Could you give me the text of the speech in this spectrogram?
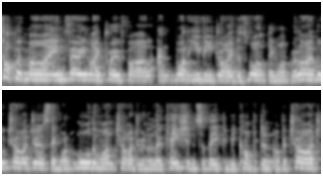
top of mind, very high profile, and what EV drivers want. They want reliable chargers. They want more than one charger in a location so they can be confident of a charge.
